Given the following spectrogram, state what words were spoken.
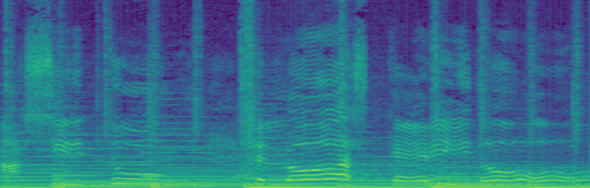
así tú lo has querido.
